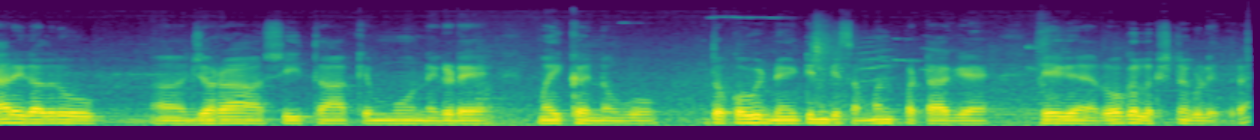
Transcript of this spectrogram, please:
ಯಾರಿಗಾದರೂ ಜ್ವರ, ಶೀತ, ಕೆಮ್ಮು, ನೆಗಡೆ, ಮೈಕೈ ನೋವು ಅಥವಾ ಕೋವಿಡ್ ನೈನ್ಟೀನ್ಗೆ ಸಂಬಂಧಪಟ್ಟ ಹಾಗೆ ಹೇಗೆ ರೋಗ ಲಕ್ಷಣಗಳಿದ್ದರೆ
